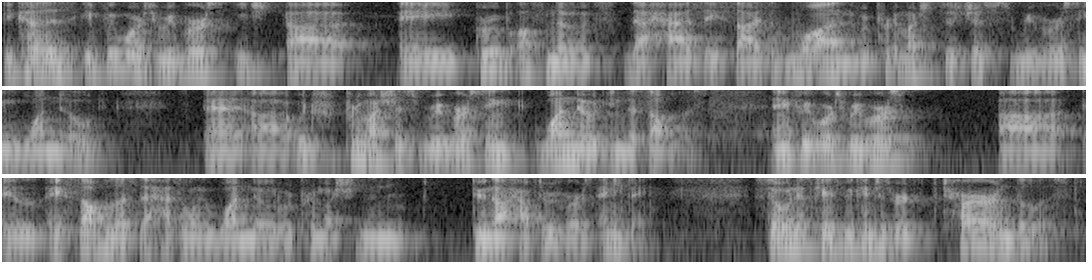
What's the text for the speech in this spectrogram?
Because if we were to reverse each uh, a group of nodes that has a size of 1, we're pretty much just, just reversing one node and uh, which pretty much is reversing one node in the sublist. And if we were to reverse uh, a, a sublist that has only one node, we pretty much do not have to reverse anything. So in this case, we can just return the list.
